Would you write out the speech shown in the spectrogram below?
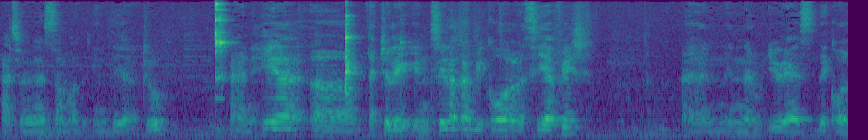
as well as some other India too. And here, uh, actually in Sri Lanka we call sea fish, and in the US they call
